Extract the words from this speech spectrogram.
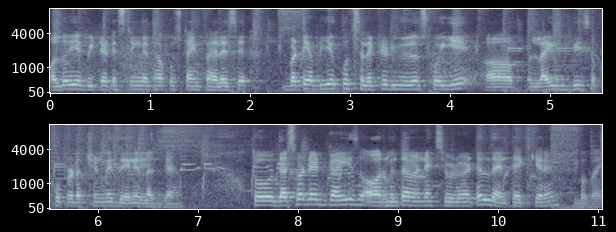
और ये बीटा टेस्टिंग में था कुछ टाइम पहले से बट अब ये कुछ सेलेक्टेड यूज़र्स को ये लाइव भी सबको प्रोडक्शन में देने लग गए तो दैट्स वॉट एट गाइज़ और मिलता है नेक्स्ट वीडियो में। Till then take care and bye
